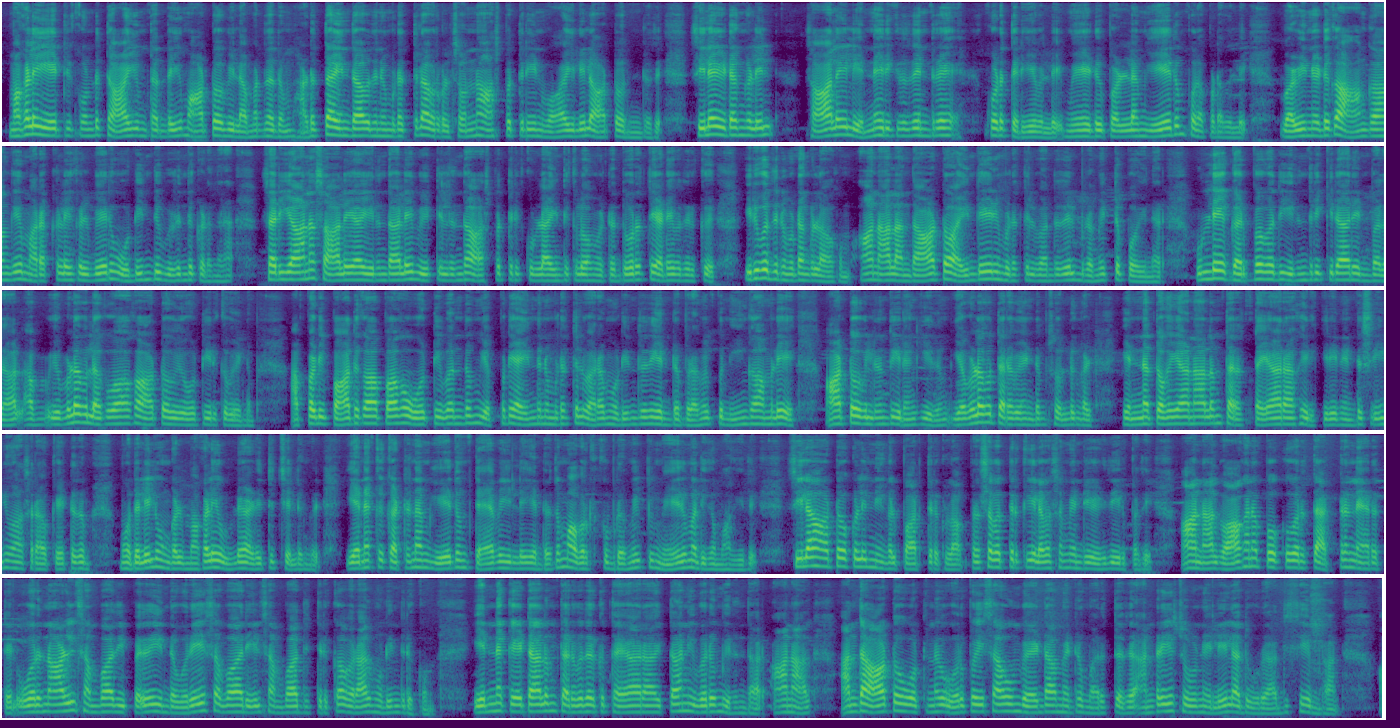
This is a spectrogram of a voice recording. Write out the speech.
மகளை ஏற்றிக்கொண்டு தாயும் தந்தையும் ஆட்டோவில் அமர்ந்ததும் அடுத்த ஐந்தாவது நிமிடத்தில் அவர்கள் சொன்ன ஆஸ்பத்திரியின் வாயிலில் ஆட்டோ நின்றது. சில இடங்களில் சாலையில் என்ன இருக்கிறது என்றே கூட தெரியவில்லை. மேடு பள்ளம் ஏதும் புலப்படவில்லை. வழிநெடுக ஆங்காங்கே மரக்கிளைகள் வேறு ஒடிந்து விழுந்து கிடந்தன. சரியான சாலையாக இருந்தாலே வீட்டிலிருந்து ஆஸ்பத்திரிக்குள்ள ஐந்து கிலோமீட்டர் தூரத்தை அடைவதற்கு இருபது நிமிடங்கள் ஆகும். ஆனால் அந்த ஆட்டோ ஐந்தே நிமிடத்தில் வந்ததில் பிரமித்து போயினர். உள்ளே கர்ப்பவதி இருந்திருக்கிறார் என்பதால் அவ் எவ்வளவு லகுவாக ஆட்டோவை ஓட்டியிருக்க வேண்டும்? அப்படி பாதுகாப்பாக ஓட்டி வந்தும் எப்படி ஐந்து நிமிடத்தில் வர முடிந்தது என்ற பிரமிப்பு நீங்காமலே ஆட்டோவிலிருந்து இறங்கியதும் எவ்வளவு தர வேண்டும்? சொல்லுங்கள். என்ன தொகையானால் தொகையானாலும் த தயாராக இருக்கிறேன் என்று ஸ்ரீனிவாசராவ் கேட்டதும் முதலில் உங்கள் மகளை உள்ளே அழைத்துச் செல்லுங்கள். எனக்கு கட்டணம் ஏதும் தேவையில்லை என்றதும் அவருக்கு பிரமிப்பு மேலும் அதிகமாகியது. சில ஆட்டோக்களில் நீங்கள் பார்த்திருக்கலாம். பிரசவத்திற்கு இலவசம் என்று எழுதியிருப்பது. ஆனால் வாகன போக்குவரத்து அற்ற நேரத்தில் ஒரு நாளில் சம்பாதிப்பதை இந்த ஒரே சவாரியில் சம்பாதித்திருக்க அவரால் முடிந்திருக்கும். என்ன கேட்டாலும் தருவதற்கு தயாராய்த்தான் இவரும் இருந்தார். ஆனால் அந்த ஆட்டோ ஓட்டுநர் ஒரு பைசாவும் வேண்டாம் என்று மறுத்தது. அன்றைய சூழ்நிலையில் அது ஒரு அதிசயம்தான்.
